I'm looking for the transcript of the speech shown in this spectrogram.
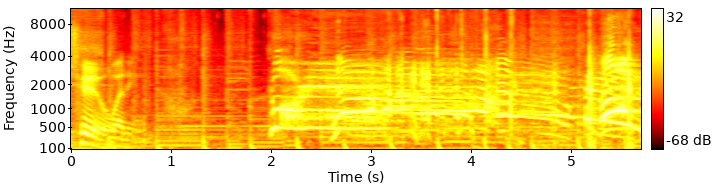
two. Sweating. Cory! No! oh,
